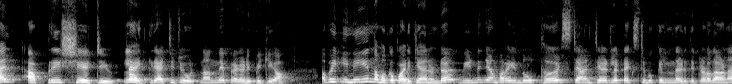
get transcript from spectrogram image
and appreciative അല്ലേ? ഗ്രാറ്റിറ്റ്യൂഡ് നന്ദി പ്രകടിപ്പിക്കുക. അപ്പോൾ ഇനിയും നമുക്ക് പഠിക്കാനുണ്ട്. വീണ്ടും ഞാൻ പറയുന്നു തേർഡ് സ്റ്റാൻഡേർഡിലെ ടെക്സ്റ്റ് ബുക്കിൽ നിന്ന് എടുത്തിട്ടുള്ളതാണ്.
